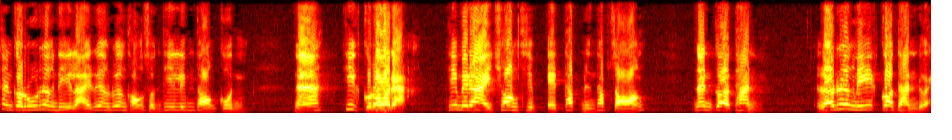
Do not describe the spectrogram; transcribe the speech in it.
ท่านก็รู้เรื่องดีหลายเรื่องเรื่องของสนธิลิมทองกุลนะ ที่โกรธอะที่ไม่ได้ช่อง 11 ทับหนึ่งทับสองนั่นก็ท่าน แล้วเรื่องนี้ก็ท่านด้วย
